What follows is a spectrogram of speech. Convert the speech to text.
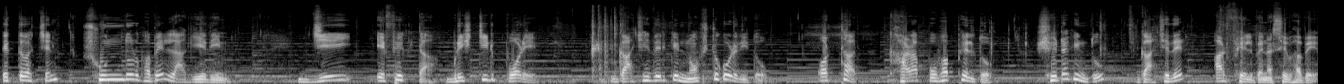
দেখতে পাচ্ছেন? সুন্দরভাবে লাগিয়ে দিন। যেই এফেক্টটা বৃষ্টির পরে গাছেদেরকে নষ্ট করে দিত, অর্থাৎ খারাপ প্রভাব ফেলতো সেটা কিন্তু গাছেদের আর ফেলবে না সেভাবে।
